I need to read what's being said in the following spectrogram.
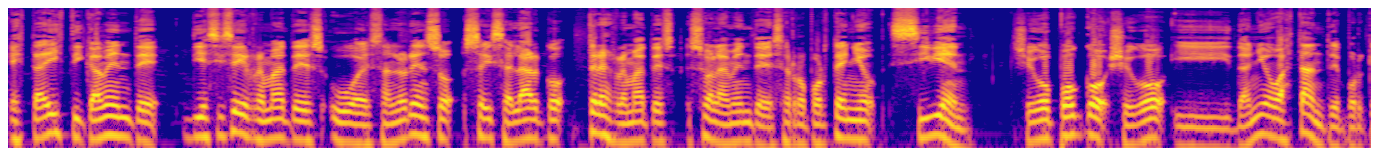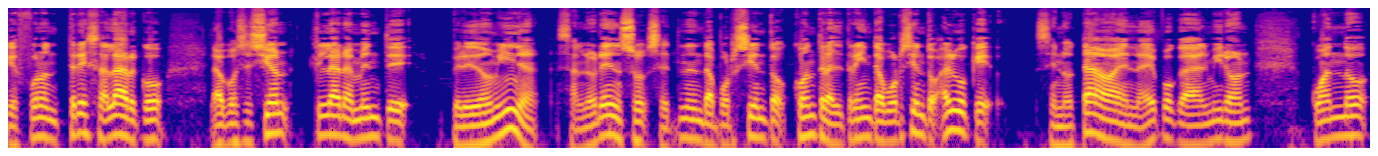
estadísticamente 16 remates hubo de San Lorenzo, 6 al arco, 3 remates solamente de Cerro Porteño, si bien llegó poco, llegó y dañó bastante porque fueron 3 al arco, la posesión claramente predomina San Lorenzo, 70% contra el 30%, algo que se notaba en la época de Almirón cuando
